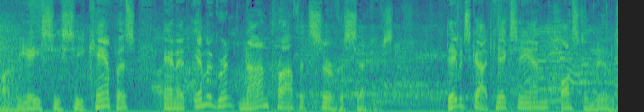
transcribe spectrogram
on the ACC campus, and at immigrant nonprofit service centers. David Scott, KXAN, Austin News.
